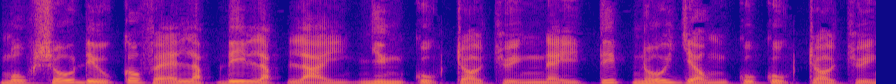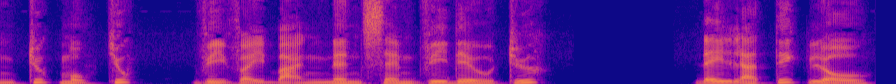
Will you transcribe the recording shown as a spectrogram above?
Một số điều có vẻ lặp đi lặp lại nhưng cuộc trò chuyện này tiếp nối dòng của cuộc trò chuyện trước một chút, vì vậy bạn nên xem video trước. Đây là tiết lộ.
